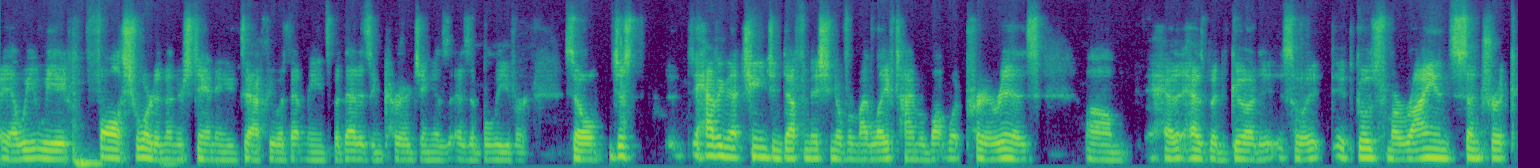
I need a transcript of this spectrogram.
yeah, we, we fall short in understanding exactly what that means, but that is encouraging as, as a believer. So just having that change in definition over my lifetime about what prayer is um, has, has been good. So it, it goes from Ryan centric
